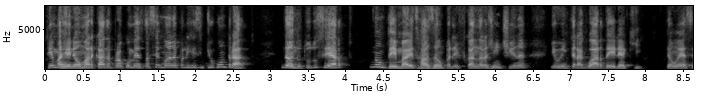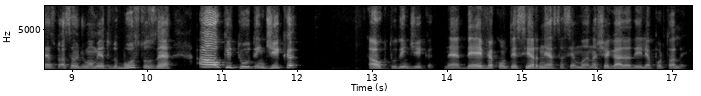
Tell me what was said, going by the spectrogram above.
tem uma reunião marcada para o começo da semana para ele rescindir o contrato. Dando tudo certo, não tem mais razão para ele ficar na Argentina e o Inter aguarda ele aqui. Então essa é a situação de momento do Bustos, né? Ao que tudo indica, ao que tudo indica, né? Deve acontecer nesta semana a chegada dele a Porto Alegre.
